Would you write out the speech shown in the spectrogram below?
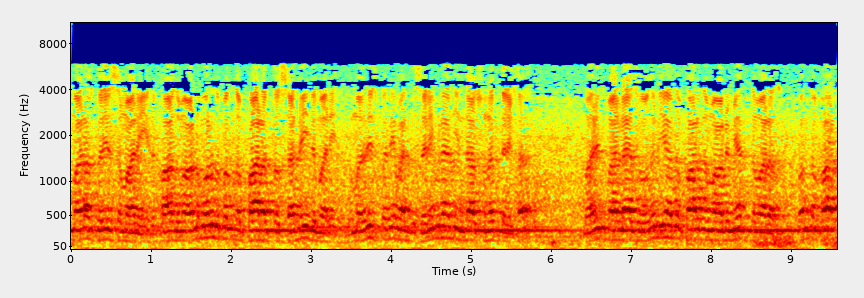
مرض دے سمانی د معلوم معلومور د بند فرض تصلی د مریض. د مریض پدی ود سلیم را دین دا سنت طریقہ مریض باندې وزن یا د فرض معلومیت د مرض. بند فرض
